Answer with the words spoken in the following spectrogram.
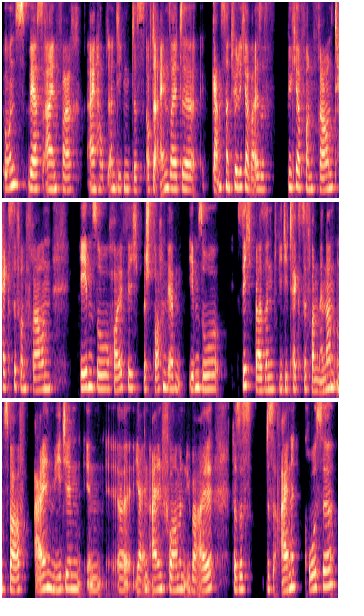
Für uns wäre es einfach ein Hauptanliegen, dass auf der einen Seite ganz natürlicherweise Bücher von Frauen, Texte von Frauen ebenso häufig besprochen werden, ebenso sichtbar sind wie die Texte von Männern und zwar auf allen Medien, in, äh, ja, in allen Formen, überall. Das ist das eine große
